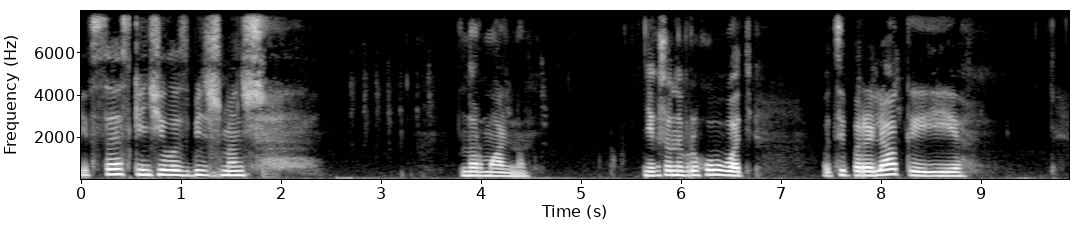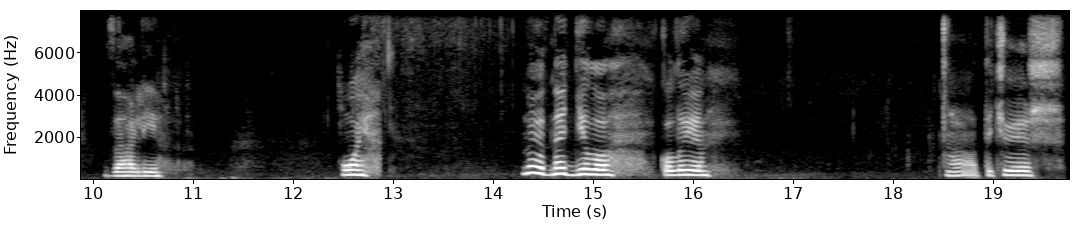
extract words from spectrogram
І все скінчилось більш-менш нормально. Якщо не враховувати оці переляки і взагалі. Ой. Ну і одне діло, коли а, ти чуєш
